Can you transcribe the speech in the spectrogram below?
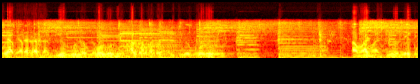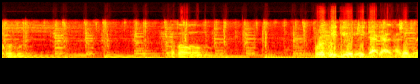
যে আপনারা ভিডিওগুলো করুন, ভালো ভালো ভিডিও করুন। আমার ভিডিও দেখুন এবং পুরো ভিডিওটি দেখার জন্য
